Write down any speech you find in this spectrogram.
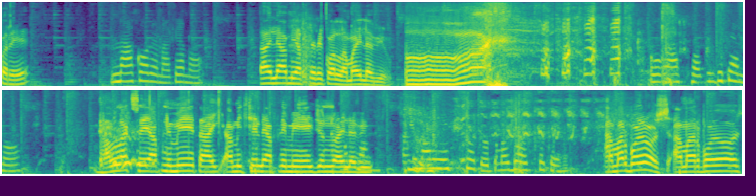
করে? না করে না কেন? তাইলে আমি আপনারে করলাম আই লাভ ইউ ও আচ্ছা কিন্তু কেন? ভালো লাগছে আপনি মেয়ে তাই আমি ছেলে আপনি মেয়ে এই জন্য আই লাভ ইউ তোমার এজ কত? তোমার বয়স কত? আমার বয়স আমার বয়স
